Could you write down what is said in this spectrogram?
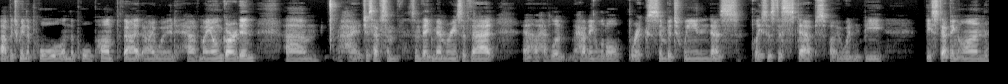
uh, between the pool and the pool pump that I would have my own garden. Um, I just have some some vague memories of that. Uh, have li- having little bricks in between as places to step, so I wouldn't be be stepping on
